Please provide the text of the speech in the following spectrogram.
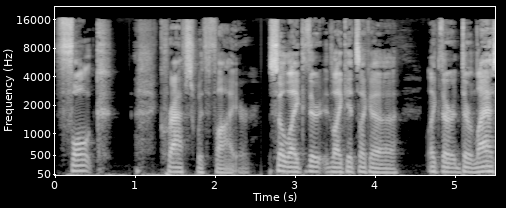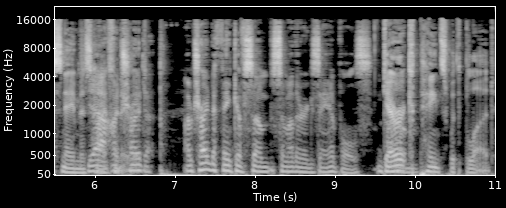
Falk crafts with fire. So like they're like it's like a like their their last name is yeah, I'm trying to. I'm trying to think of some some other examples. Garrick paints with blood.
